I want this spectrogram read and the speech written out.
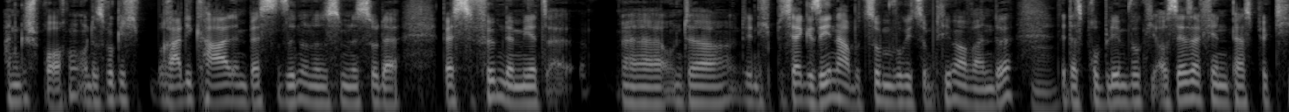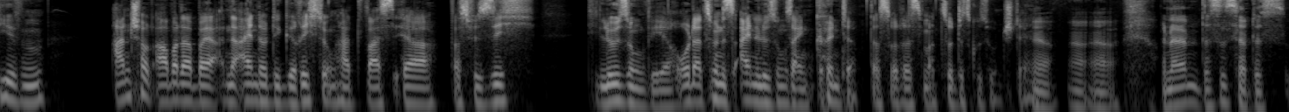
angesprochen und ist wirklich radikal im besten Sinn und das ist zumindest so der beste Film, der mir jetzt äh, unter, den ich bisher gesehen habe zum wirklich zum Klimawandel, mhm. der das Problem wirklich aus sehr sehr vielen Perspektiven anschaut, aber dabei eine eindeutige Richtung hat, was er, was für sich die Lösung wäre oder zumindest eine Lösung sein könnte. Das soll das mal zur Diskussion stellen. Ja, ja, ja. Und dann, das ist ja das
